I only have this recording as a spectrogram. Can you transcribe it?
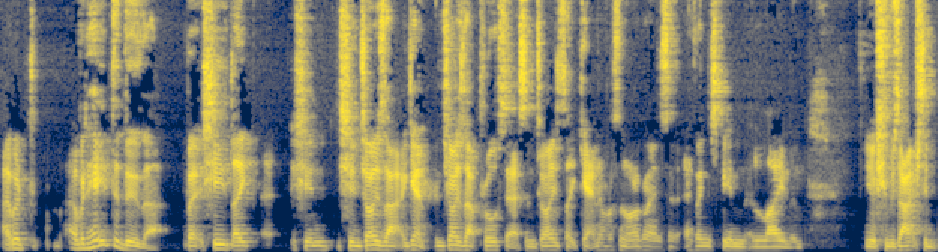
I would I would hate to do that, but she like she she enjoys that again, enjoys that process, enjoys like getting everything organized, everything's being in line, and you know she was actually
